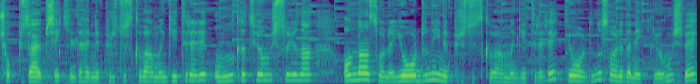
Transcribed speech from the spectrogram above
çok güzel bir şekilde hani pürüzsüz kıvama getirerek ununu katıyormuş suyuna. Ondan sonra yoğurdunu yine pürüzsüz kıvama getirerek yoğurdunu sonradan ekliyormuş ve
